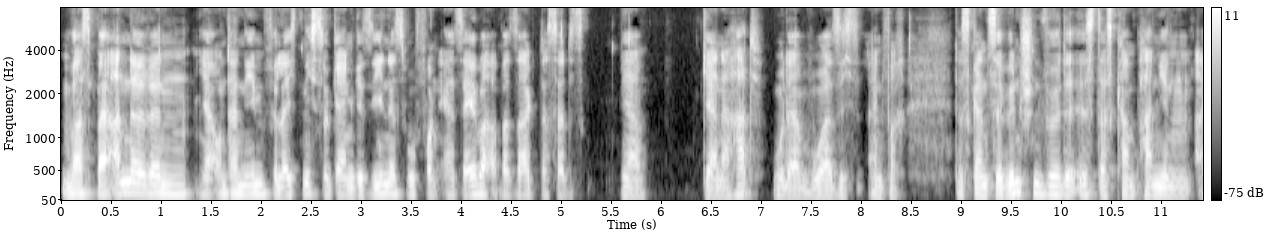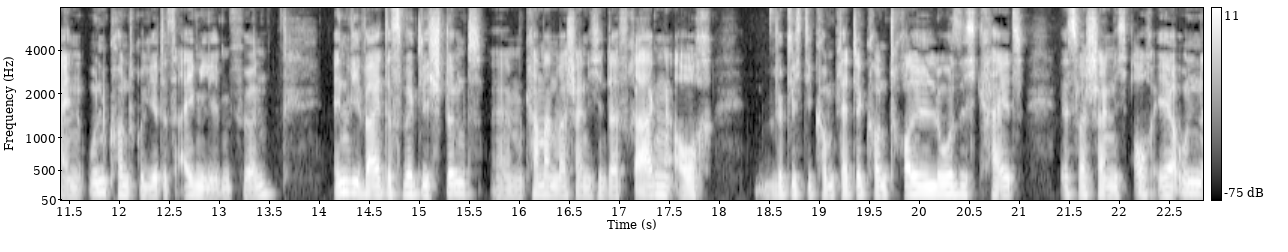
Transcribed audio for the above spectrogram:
was bei anderen ja, Unternehmen vielleicht nicht so gern gesehen ist, wovon er selber aber sagt, dass er das ja gerne hat oder wo er sich einfach das Ganze wünschen würde, ist, dass Kampagnen ein unkontrolliertes Eigenleben führen. Inwieweit das wirklich stimmt, ähm, kann man wahrscheinlich hinterfragen. Auch wirklich die komplette Kontrolllosigkeit ist wahrscheinlich auch eher un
